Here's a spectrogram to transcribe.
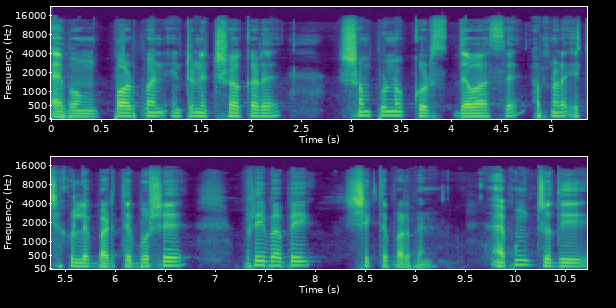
এবং পাওয়ার পয়েন্ট ইন্টারনেট সহকারে সম্পূর্ণ কোর্স দেওয়া আছে। আপনারা ইচ্ছা করলে বাড়িতে বসে ফ্রিভাবেই শিখতে পারবেন। এবং যদি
